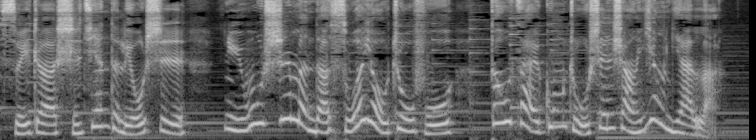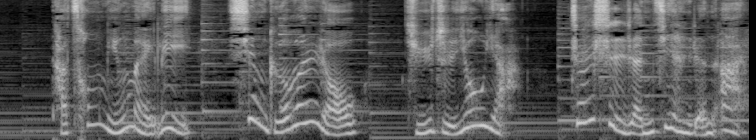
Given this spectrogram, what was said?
随着时间的流逝，女巫师们的所有祝福都在公主身上应验了。她聪明美丽，性格温柔，举止优雅。真是人见人爱，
